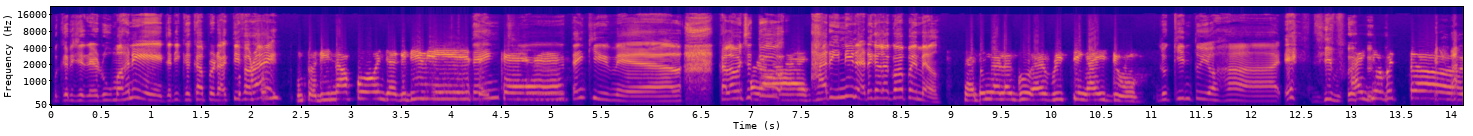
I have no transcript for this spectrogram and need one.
bekerja dari rumah ni. Jadi kekal produktif, alright? untuk Dina pun jaga diri Thank take care you. Thank you, Mel. Kalau macam tu, Alright. hari ni nak dengar lagu apa, Mel? Nak dengar lagu Everything I Do Look into your heart. Eh, tiba. Ayo betul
